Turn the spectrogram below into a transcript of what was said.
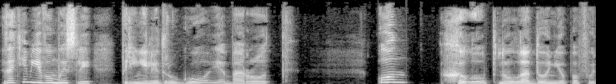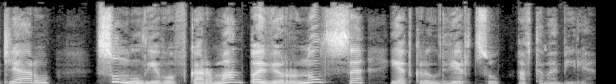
Затем его мысли приняли другой оборот. Он хлопнул ладонью по футляру, сунул его в карман, повернулся и открыл дверцу автомобиля.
